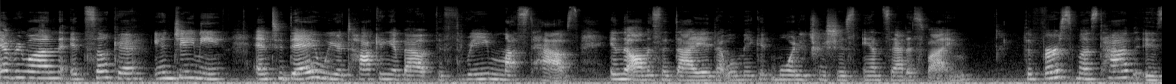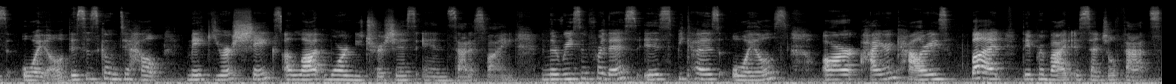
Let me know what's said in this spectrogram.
everyone, it's Silke and Jamie, and today we are talking about the three must-haves in the Almased diet that will make it more nutritious and satisfying. The first must-have is oil. This is going to help make your shakes a lot more nutritious and satisfying. And the reason for this is because oils are higher in calories, but they provide essential fats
